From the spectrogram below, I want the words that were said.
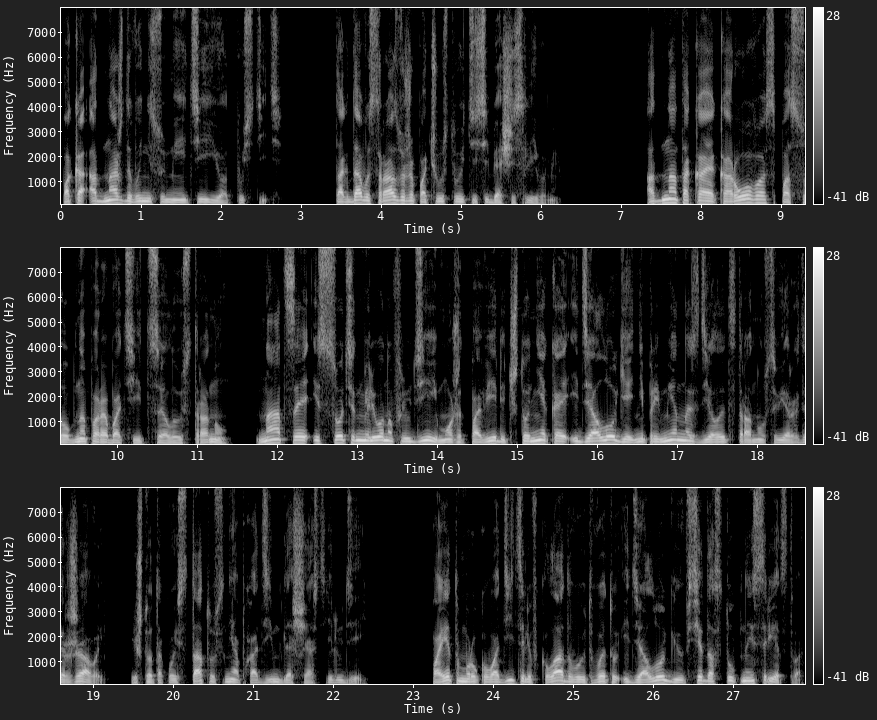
пока однажды вы не сумеете ее отпустить. Тогда вы сразу же почувствуете себя счастливыми. Одна такая корова способна поработить целую страну. Нация из сотен миллионов людей может поверить, что некая идеология непременно сделает страну сверхдержавой, и что такой статус необходим для счастья людей. Поэтому руководители вкладывают в эту идеологию все доступные средства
